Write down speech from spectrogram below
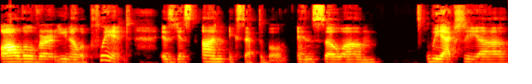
all over, you know, a plant is just unacceptable. And so we actually uh,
